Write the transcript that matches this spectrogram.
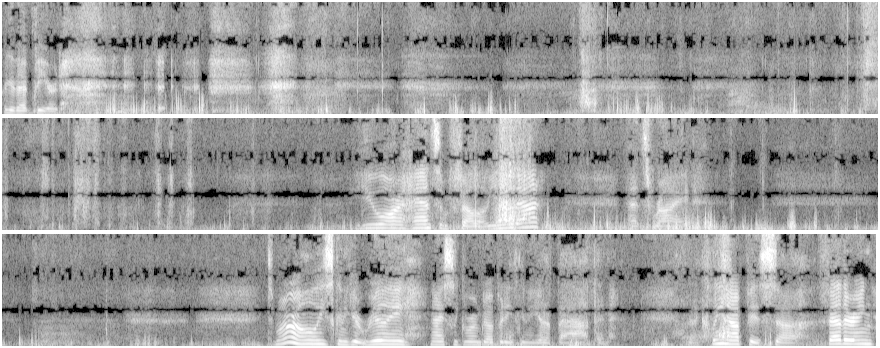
Look at that beard. you are a handsome fellow. You know that? That's right. Tomorrow he's going to get really nicely groomed up and he's going to get a bath and I'm going to clean up his uh, feathering.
